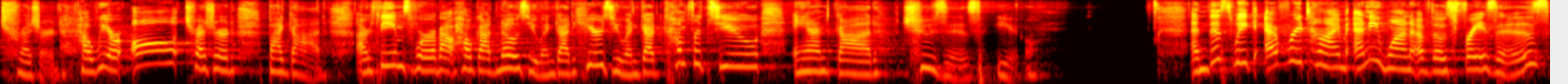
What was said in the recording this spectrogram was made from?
Treasured, how we are all treasured by God. Our themes were about how God knows you and God hears you and God comforts you and God chooses you. And this week, every time any one of those phrases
